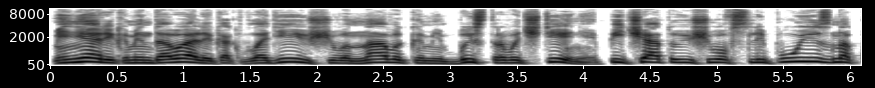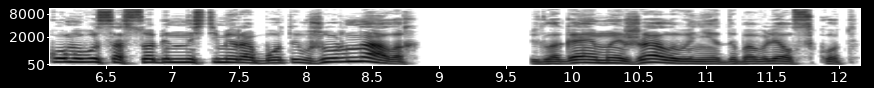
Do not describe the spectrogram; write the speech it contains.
Меня рекомендовали как владеющего навыками быстрого чтения, печатающего вслепую и знакомого с особенностями работы в журналах. Предлагаемое жалование, добавлял Скотт,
